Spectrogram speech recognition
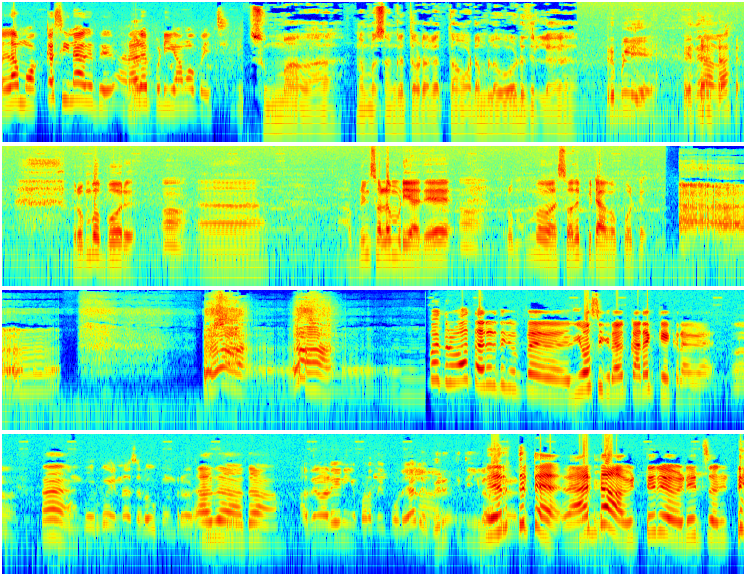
எல்லாம் மொக்க சீனாகுது அதனால பிடிக்காம போயிடுச்சு. சும்மாவா? நம்ம சங்கத்தோட ரத்தம் உடம்புல ஓடுது இல்ல ட்ரிபிள் ஏ எதனால? ரொம்ப போரு. ஆ அப்படின்னு சொல்ல முடியாது. ரொம்ப சொதப்பிட்டாங்க போட்டு. முப்பது ரூபா தரதுக்கு இப்ப யோசிக்கிறாங்க கணக்கு கேக்குறாங்க. ஐம்பது ரூபாய் என்ன செலவு பண்ற அதான். அதான். நீங்க படத்துக்கு போலையா? இல்ல வெறுத்துட்டீங்களா வெறுத்துட்டேன். வேண்டாம் விட்டுரு அப்படின்னு சொல்லிட்டு.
